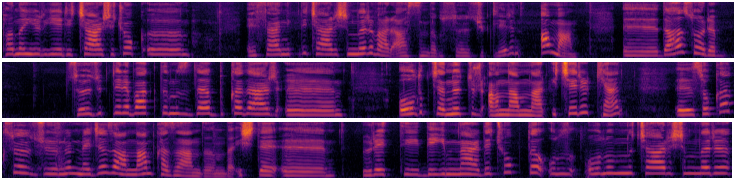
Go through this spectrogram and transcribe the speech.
panayır yeri, çarşı çok e, esenlikli çağrışımları var aslında bu sözcüklerin. Ama e, daha sonra sözcüklere baktığımızda bu kadar e, oldukça nötr anlamlar içerirken e, sokak sözcüğünün mecaz anlam kazandığında işte e, ürettiği deyimlerde çok da ol- olumlu çağrışımları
